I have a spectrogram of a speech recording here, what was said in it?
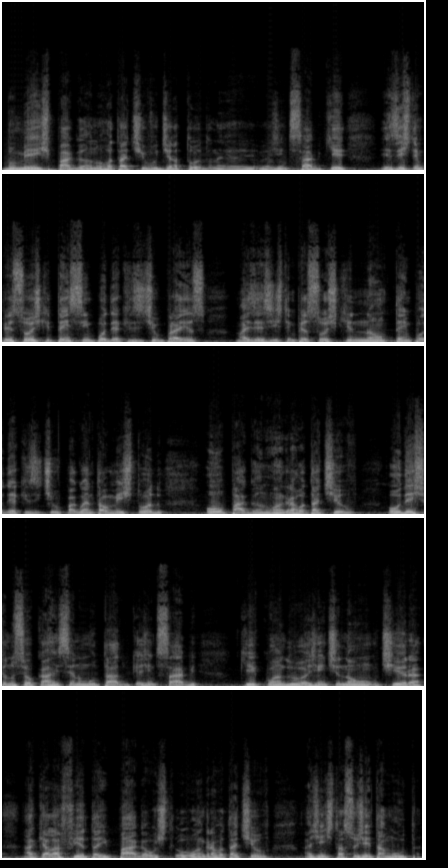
do mês pagando o rotativo o dia todo, né? A gente sabe que existem pessoas que têm sim poder aquisitivo para isso, mas existem pessoas que não têm poder aquisitivo para aguentar o mês todo, ou pagando um angra rotativo, ou deixando o seu carro e sendo multado, porque a gente sabe que quando a gente não tira aquela fita e paga o, o rotativo, a gente está sujeito a multa.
